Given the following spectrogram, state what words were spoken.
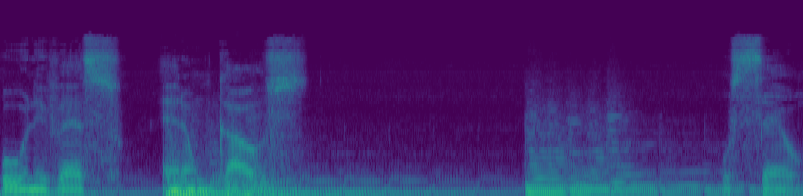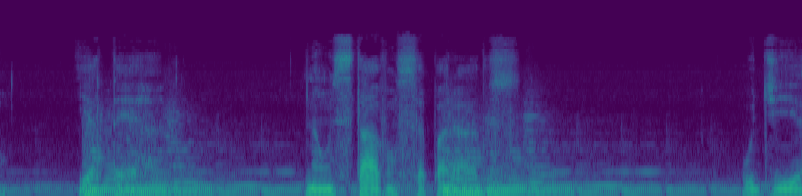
o universo era um caos. O céu e a terra não estavam separados. O dia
